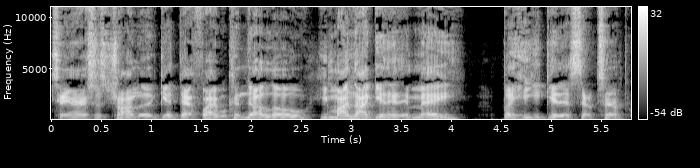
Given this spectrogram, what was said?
Terence is trying to get that fight with Canelo. He might not get it in May, but he could get it in September.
